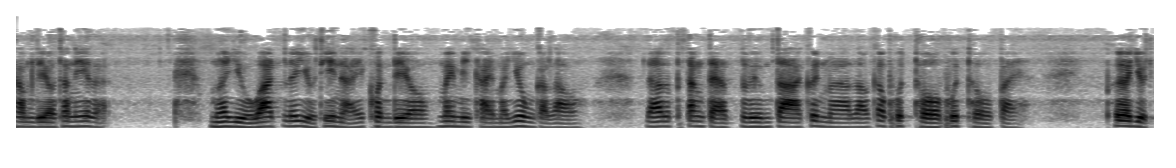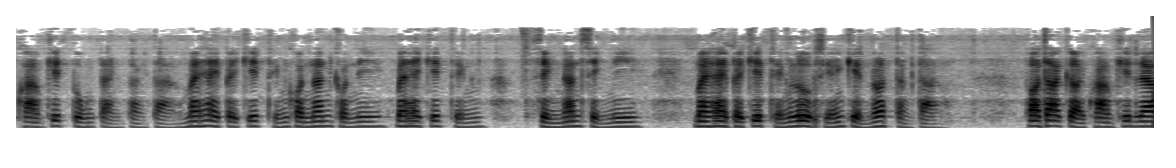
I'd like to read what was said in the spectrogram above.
คำเดียวเท่านี้แหละเมื่ออยู่วัดหรืออยู่ที่ไหนคนเดียวไม่มีใครมายุ่งกับเรา แล้วตั้งแต่ลืมตาขึ้นมาเราก็พุทโธพุทโธไป เพื่อหยุดความคิดปรุงแต่งต่าง ๆ ไม่ให้ไปคิดถึงคนนั้นคนนี้ ไม่ให้คิดถึงสิ่งนั้นสิ่งนี้ ไม่ให้ไปคิดถึงรูปเสียงกลิ่นรสต่างๆ เพราะถ้าเกิดความคิดแล้ว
